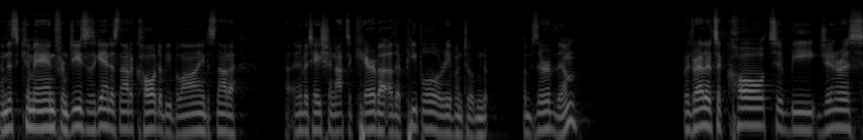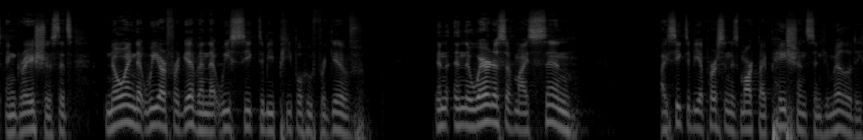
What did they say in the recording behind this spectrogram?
And this command from Jesus, again, is not a call to be blind. It's not a, an invitation not to care about other people or even to observe them, but rather it's a call to be generous and gracious. It's knowing that we are forgiven, that we seek to be people who forgive. In, in the awareness of my sin, I seek to be a person who's marked by patience and humility.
